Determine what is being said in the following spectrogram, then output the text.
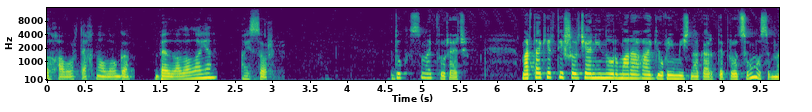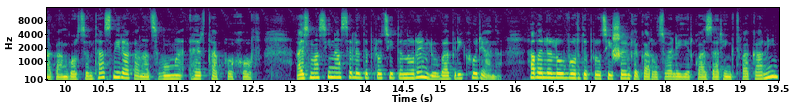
գլխավոր տեխնոլոգը։ Բելլալալայան այսօր Դուք լսում եք լուրեր։ Մարտակերտի շրջանի Նոր Մարաղա գյուղի միջնակարգ դպրոցում ուսումնական գործընթացն իրականացվում է հերթափոխով։ Այս մասին ասել է դպրոցի տնօրեն Լյուբա Գրիգորյանը, հավելելով, որ դպրոցի շենքը կառուցվել է 2005 թվականին,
